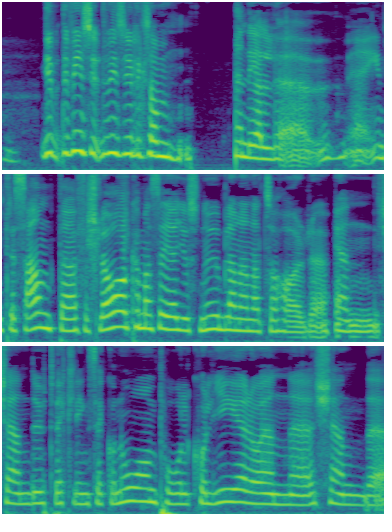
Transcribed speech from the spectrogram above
Mm. Det, det, finns ju, det finns ju liksom en del eh, intressanta förslag kan man säga just nu. Bland annat så har eh, en känd utvecklingsekonom, Paul Collier och en eh, känd eh,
